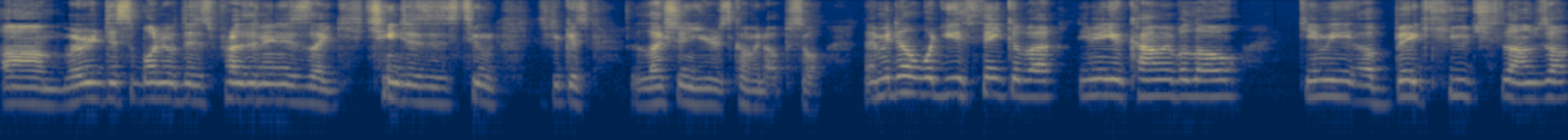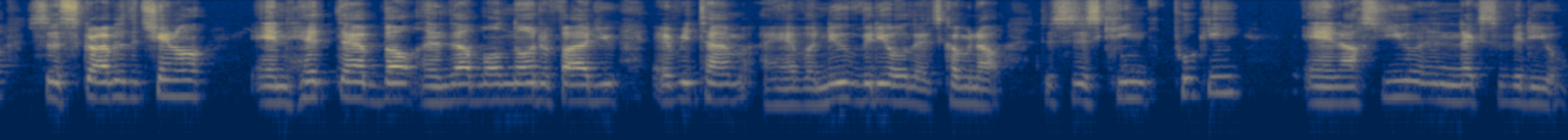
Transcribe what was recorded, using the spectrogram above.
um, very disappointed with this president is like changes his tune. It's because election year is coming up. So let me know what you think about. Leave me a comment below. Give me a big, huge thumbs up. Subscribe to the channel and hit that bell and that will notify you every time I have a new video that's coming out. This is King Pookie and I'll see you in the next video.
